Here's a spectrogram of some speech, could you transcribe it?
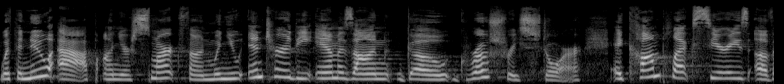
With a new app on your smartphone, when you enter the Amazon Go grocery store, a complex series of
